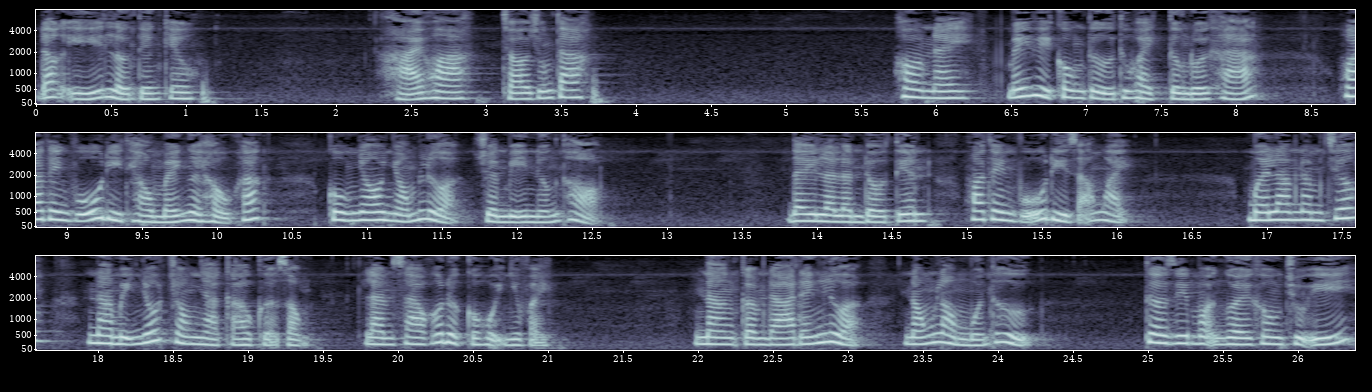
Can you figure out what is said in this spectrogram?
Đắc ý lớn tiếng kêu. Hái hoa, cho chúng ta. Hôm nay Mấy vị công tử thu hoạch tương đối khá. Hoa Thanh Vũ đi theo mấy người hầu khác Cùng nhau nhóm lửa chuẩn bị nướng thỏ. Đây là lần đầu tiên Hoa Thanh Vũ đi dã ngoại. 15 năm trước Nàng bị nhốt trong nhà cao cửa rộng làm sao có được cơ hội như vậy? Nàng cầm đá đánh lửa, Nóng lòng muốn thử. Thừa dịp mọi người không chú ý,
